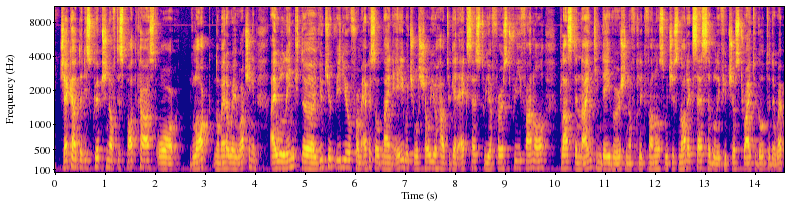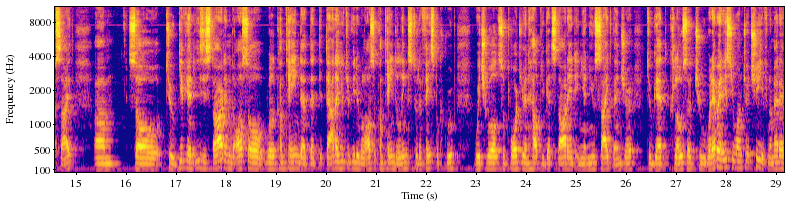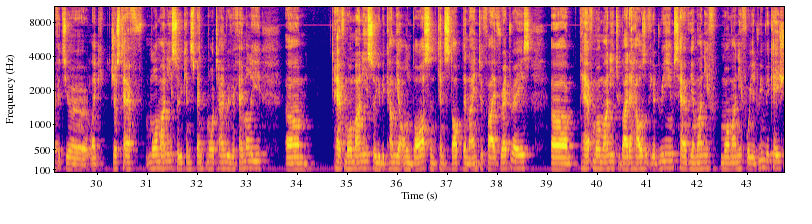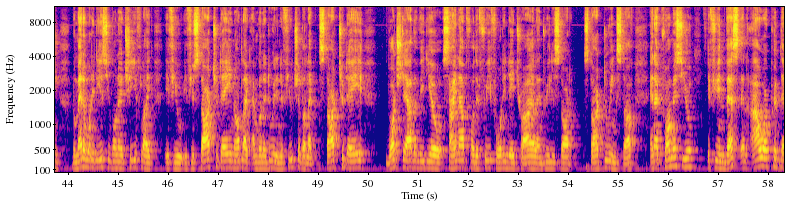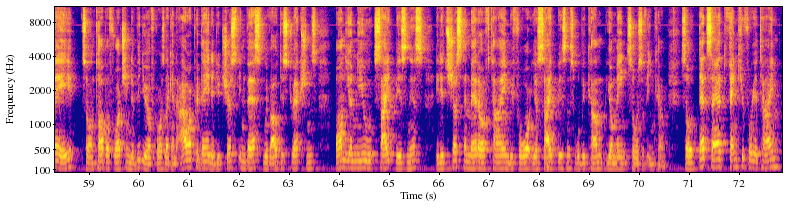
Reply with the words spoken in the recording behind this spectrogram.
check out the description of this podcast or vlog, no matter where you're watching it. I will link the YouTube video from episode 9a, which will show you how to get access to your first free funnel, plus the 19 day version of ClickFunnels, which is not accessible if you just try to go to the website. Um, so to give you an easy start, and it also will contain that the, the other YouTube video will also contain the links to the Facebook group, which will support you and help you get started in your new side venture to get closer to whatever it is you want to achieve. No matter if it's your like just have more money so you can spend more time with your family. Um, have more money so you become your own boss and can stop the nine to five red race um, have more money to buy the house of your dreams have your money more money for your dream vacation. No matter what it is you want to achieve like if you if you start today not like i'm to do it in the future but like start today watch the other video sign up for the free 14 day trial and really start start doing stuff. And i promise you if you invest an hour per day so on top of watching the video of course like an hour per day that you just invest without distractions on your new side business it is just a matter of time before your side business will become your main source of income. So that said, thank you for your time.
